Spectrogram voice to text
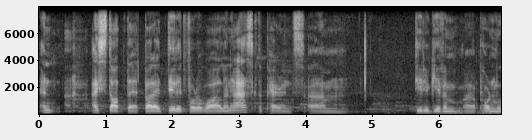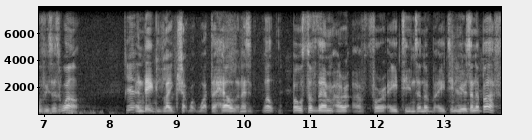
and I stopped that, but I did it for a while, and I asked the parents, um, "Did you give him uh, porn movies as well?" Yeah. And they like, what, what the hell? And I said, well, both of them are for 18s and ab- 18 years and above.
